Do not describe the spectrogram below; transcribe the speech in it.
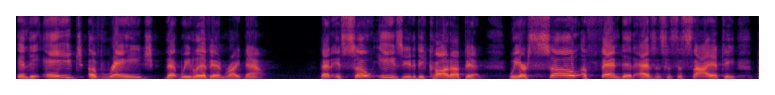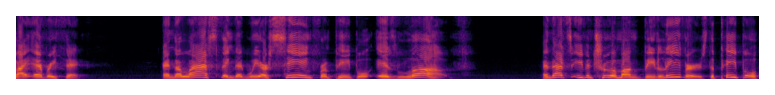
in the age of rage that we live in right now. That is so easy to be caught up in. We are so offended as a society by everything. And the last thing that we are seeing from people is love. And that's even true among believers, the people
